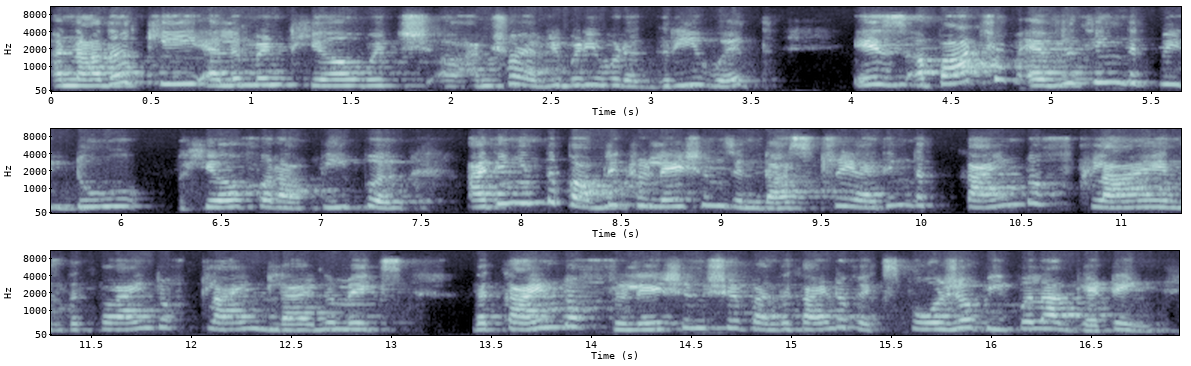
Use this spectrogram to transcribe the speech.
another key element here, which uh, I'm sure everybody would agree with, is apart from everything that we do here for our people, I think in the public relations industry, I think the kind of clients, the kind of client dynamics, the kind of relationship and the kind of exposure people are getting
